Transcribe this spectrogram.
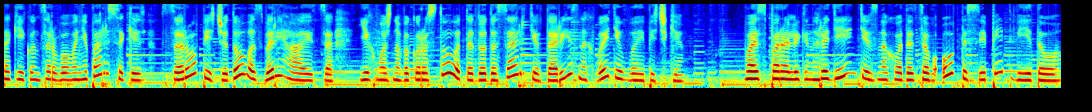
Такі консервовані персики в сиропі чудово зберігаються, їх можна використовувати до десертів та різних видів випічки. Весь перелік інгредієнтів знаходиться в описі під відео.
